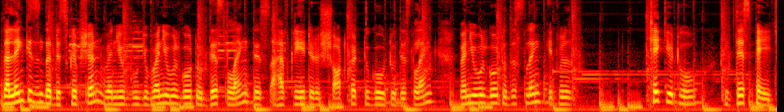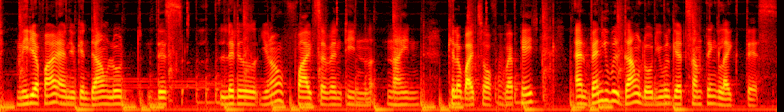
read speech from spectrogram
the link is in the description. When you, you when you will go to this link this I have created a shortcut to go to this link. When you will go to this link it will take you to this page mediafire and you can download this little you know 579 kilobytes of web page. And when you will download you will get something like this.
